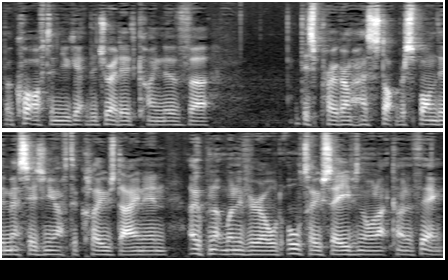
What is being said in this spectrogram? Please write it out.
but quite often you get the dreaded kind of uh, this program has stopped responding message and you have to close down and open up one of your old auto saves and all that kind of thing.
